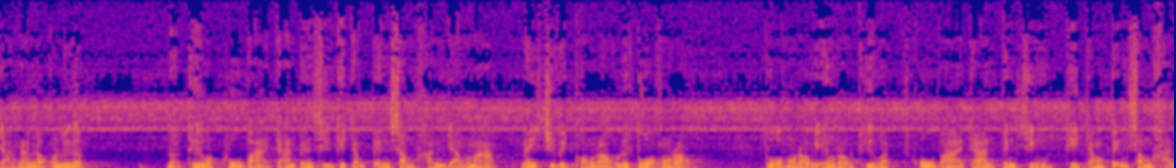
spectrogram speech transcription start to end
จากนั้นเราก็เลือก ถือว่าครูบาอาจารย์เป็นสิ่งที่จำเป็นสำคัญอย่างมากในชีวิตของเราหรือตัวของเรา ตัวของเราเองเราถือว่าครูบาอาจารย์เป็นสิ่งที่จำเป็นสำคัญ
